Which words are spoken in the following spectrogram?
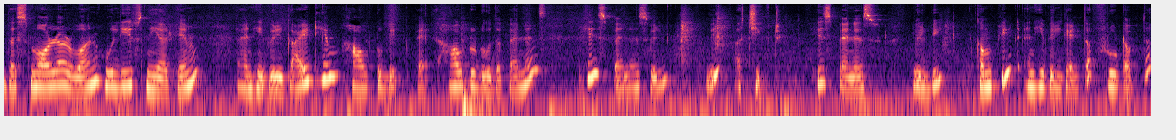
the smaller one who lives near him, and he will guide him how to be, how to do the penance his penance will be achieved his penance will be complete and he will get the fruit of the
